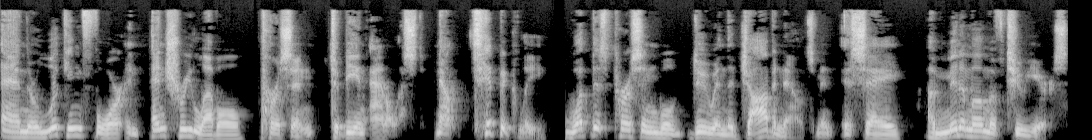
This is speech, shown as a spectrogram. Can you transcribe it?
and they're looking for an entry level person to be an analyst. Now, typically what this person will do in the job announcement is say a minimum of two years.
